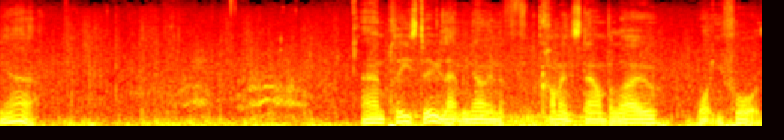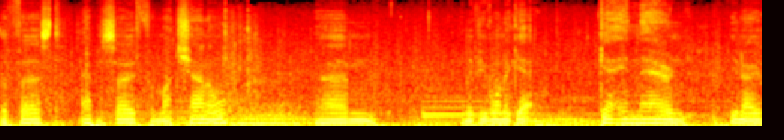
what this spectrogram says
yeah. And please do let me know in the comments down below what you thought of the first episode from my channel. Um, and if you want to get get in there and you know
